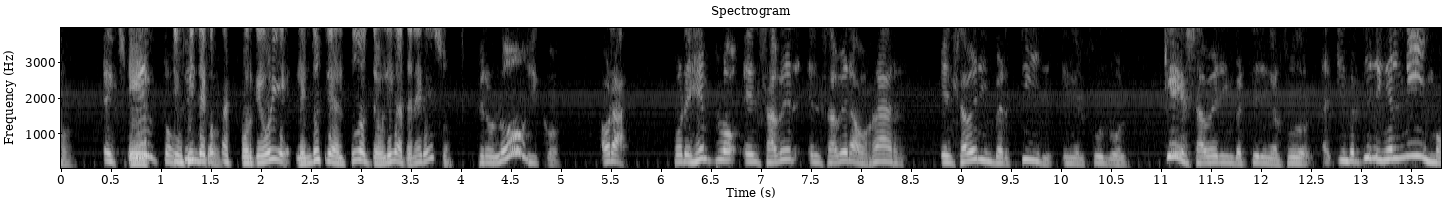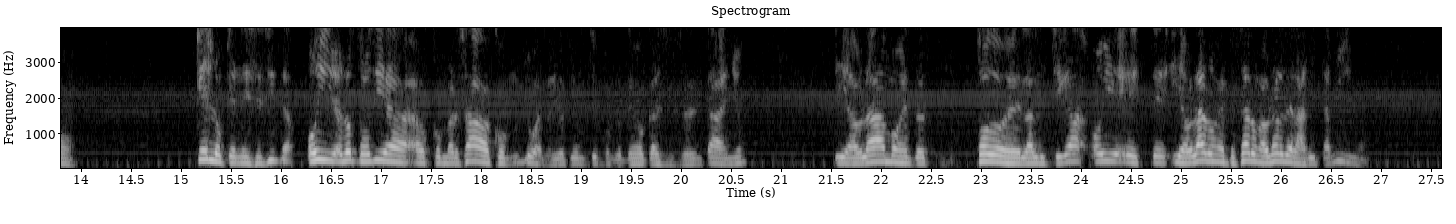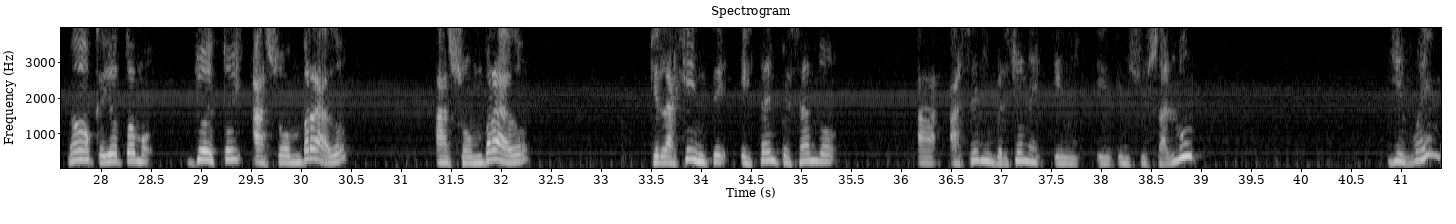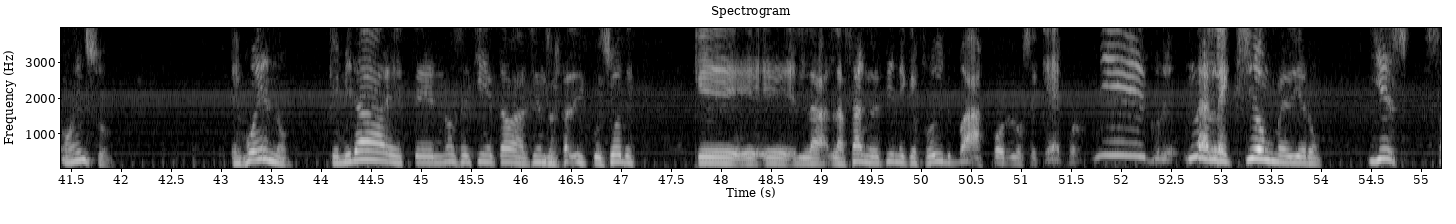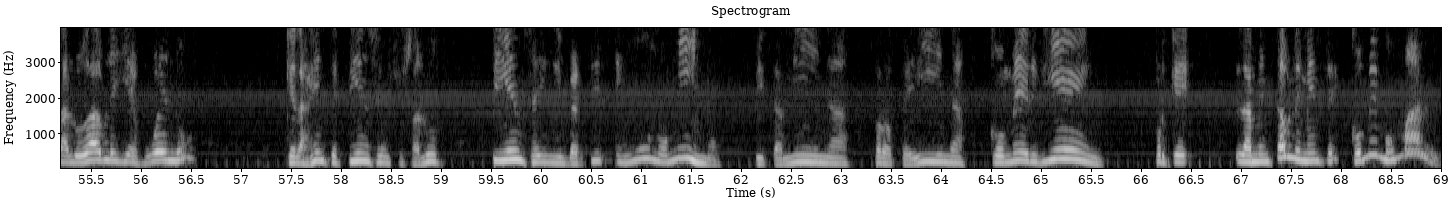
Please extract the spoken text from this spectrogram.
Experto, eh, experto, en fin de cosas, porque hoy la industria del fútbol te obliga a tener eso. pero lógico. Ahora, por ejemplo, el saber, el saber ahorrar, el saber invertir en el fútbol. ¿Qué es saber invertir en el fútbol? Invertir en él mismo. ¿Qué es lo que necesita? Hoy, el otro día conversaba con, bueno, yo tengo un tipo que tengo casi 60 años, y hablábamos entre todos de la lichigá, hoy, este, y hablaron, empezaron a hablar de las vitaminas. No, que yo tomo, yo estoy asombrado, asombrado que la gente está empezando a hacer inversiones en, su salud. Y es bueno eso. Es bueno. Que mira, este, no sé quién estaba haciendo la discusión de que eh, eh, la, sangre tiene que fluir más por no sé qué. Por, una lección me dieron. Y es saludable y es bueno que la gente piense en su salud, piense en invertir en uno mismo, vitamina, proteína, comer bien, porque lamentablemente comemos mal.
